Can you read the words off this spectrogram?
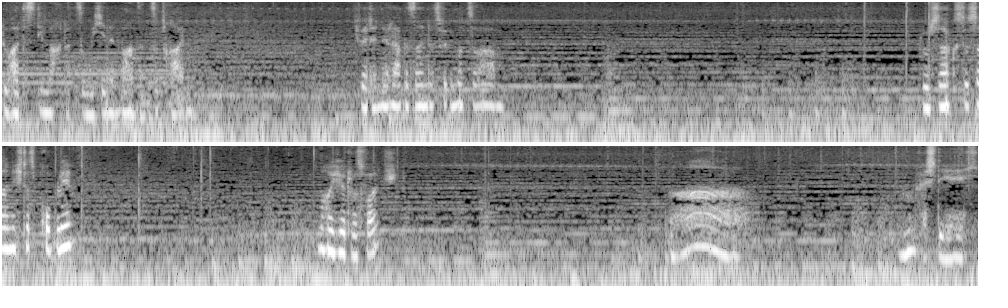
Du hattest die Macht dazu, mich in den Wahnsinn zu treiben. Ich werde in der Lage sein, das für immer zu haben. Du sagst, es sei nicht das Problem? Mache ich etwas falsch? Ah. Nun verstehe ich.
